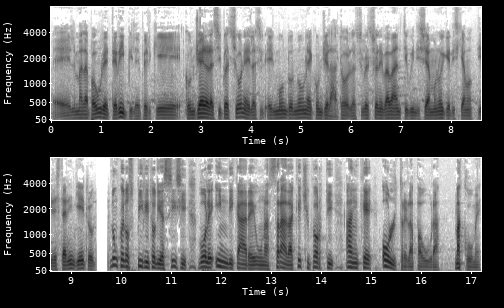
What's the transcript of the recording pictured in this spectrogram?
eh, ma la paura è terribile perché congela la situazione e, la, e il mondo non è congelato, la situazione va avanti, quindi siamo noi che rischiamo di restare indietro. Dunque lo spirito di Assisi vuole indicare una strada che ci porti anche oltre la paura, ma come?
